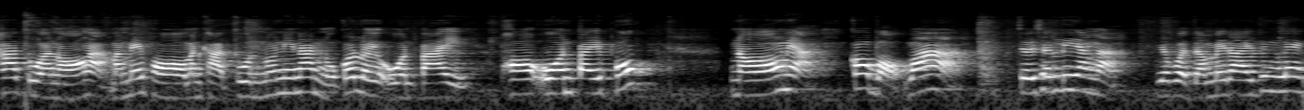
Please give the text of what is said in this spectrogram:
ค่าตัวน้องอะ่ะ มันไม่พอมันขาดทุนนู่นนี่นั่นหนูก็เลยโอนไป พอโอนไปปุ๊บน้องเนี่ยก็บอกว่าเจอฉันเรียงอะ่ะเดี๋ยวกว่าจำไม่ได้ซึ่งแรง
